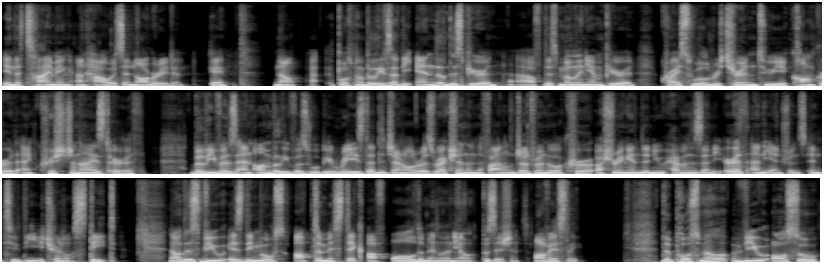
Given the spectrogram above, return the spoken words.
in the timing and how it's inaugurated. Okay. Now, uh, postmill believes at the end of this period, of this millennium period, Christ will return to a conquered and Christianized earth. Believers and unbelievers will be raised at the general resurrection, and the final judgment will occur, ushering in the new heavens and the earth and the entrance into the eternal state. Now, this view is the most optimistic of all the millennial positions, obviously. The postmill view also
